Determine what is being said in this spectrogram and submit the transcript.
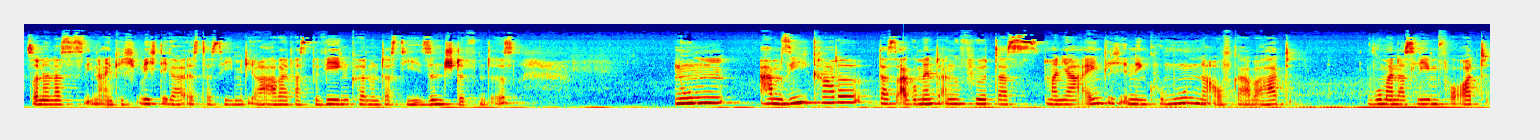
sondern dass es ihnen eigentlich wichtiger ist, dass sie mit ihrer Arbeit was bewegen können und dass die sinnstiftend ist. Nun haben Sie gerade das Argument angeführt, dass man ja eigentlich in den Kommunen eine Aufgabe hat, wo man das Leben vor Ort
